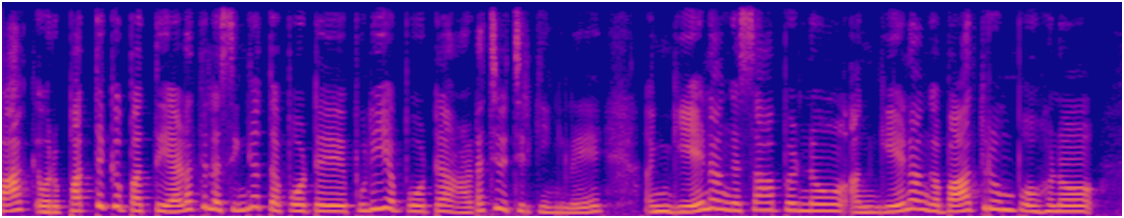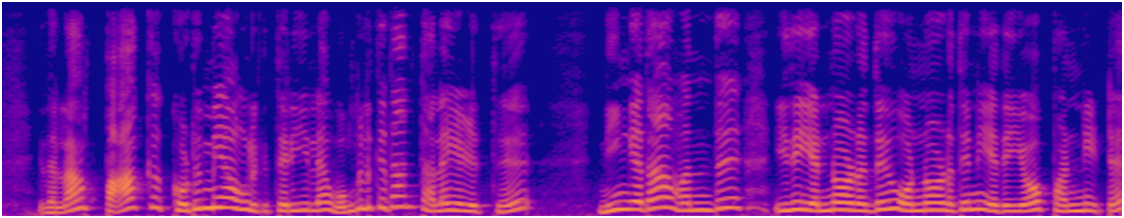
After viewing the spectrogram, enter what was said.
பார்க்க ஒரு பத்துக்கு பத்து இடத்துல சிங்கத்தை போட்டு புளியை போட்டு அடைச்சி வச்சுருக்கீங்களே. அங்கேயே நாங்கள் சாப்பிட்ணும் அங்கேயே நாங்கள் பாத்ரூம் போகணும். இதெல்லாம் பார்க்க கொடுமையாக அவங்களுக்கு தெரியல? உங்களுக்கு தான் தலையெழுத்து. நீங்கள் தான் வந்து இது என்னோடது உன்னோடதுன்னு எதையோ பண்ணிவிட்டு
